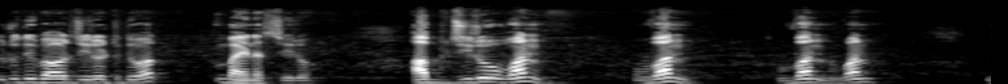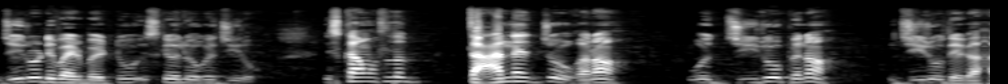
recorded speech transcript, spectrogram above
E to the power zero to the power minus zero अब zero one one one one zero divide by two इसकी वैल्यू होगी ज़ीरो इसका मतलब ताने जो होगा ना, वो ज़ीरो पे ना ज़ीरो देगा।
